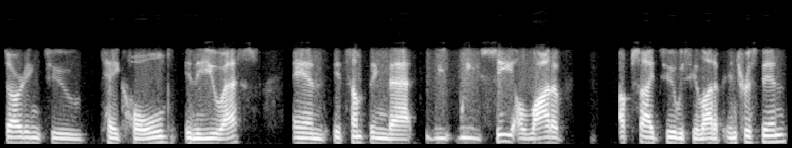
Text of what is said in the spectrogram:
starting to take hold in the U.S. And it's something that we, we see a lot of upside to, we see a lot of interest in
